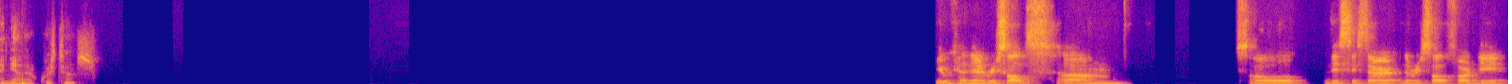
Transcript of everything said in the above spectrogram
Any other questions? you had the results. Um, so this is the, the result for the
